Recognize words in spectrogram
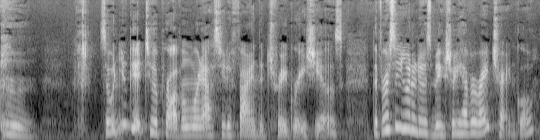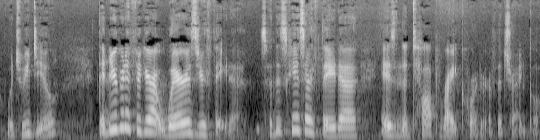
So when you get to a problem where it asks you to find the trig ratios, the first thing you want to do is make sure you have a right triangle, which we do. Then you're going to figure out where is your theta. So in this case, our theta is in the top right corner of the triangle.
